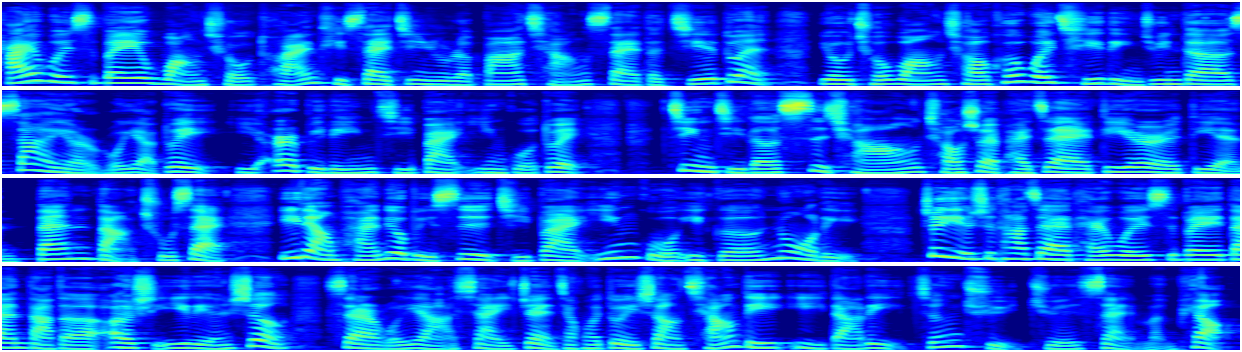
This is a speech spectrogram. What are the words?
台维斯杯网球团体赛进入了八强赛的阶段，有球王乔科维奇领军的塞尔维亚队以二比零击败英国队，晋级了四强。乔帅排在第二点单打出赛，以两盘六比四击败英国一哥诺里，这也是他在台维斯杯单打的二十一连胜。塞尔维亚下一站将会对上强敌意大利，争取决赛门票。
